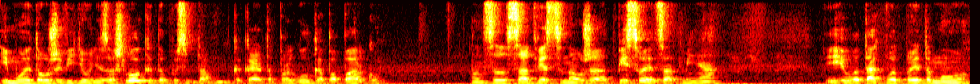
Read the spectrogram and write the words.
ему это уже видео не зашло, допустим, там какая-то прогулка по парку. Он, со- соответственно, уже отписывается от меня. И вот так вот, поэтому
